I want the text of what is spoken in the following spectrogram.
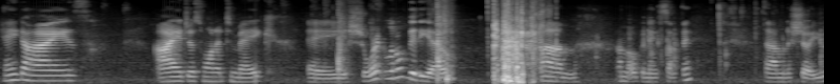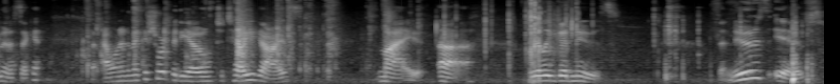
Hey guys, I just wanted to make a short little video. Um, I'm opening something that I'm going to show you in a second. But I wanted to make a short video to tell you guys my uh, really good news. The news is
